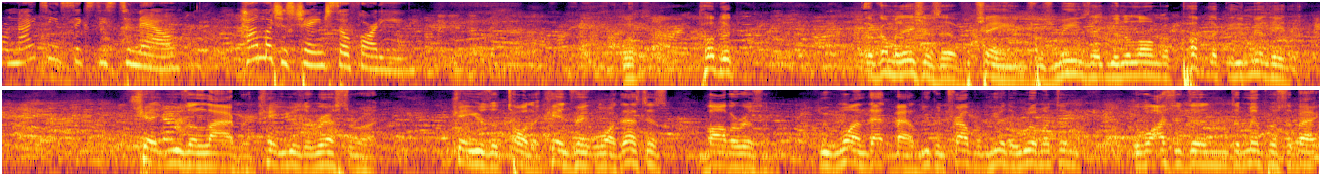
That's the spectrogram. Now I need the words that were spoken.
From 1960s to now, how much has changed so far to you? Well, public accommodations have changed, which means that you're no longer publicly humiliated. Can't use a library, can't use a restaurant, can't use a toilet, can't drink water. That's just barbarism. We won that battle. You can travel from here to Wilmington, to Washington, to Memphis, to back,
